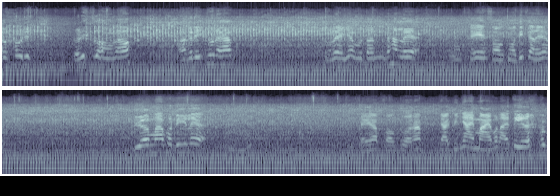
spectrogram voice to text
ดี๋ยวเขาดิตัวที่สองแล้วมากระดิกชุดนะครับตัวแรกเนี่ยบุตันท่านเลยอะโอเคสองตัวติดกันเลยครับเรือมาพอดีเลยอะโอเคครับสองตัวครับจากตีใหญ่ไม้มาหลายตีแล้วครับ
